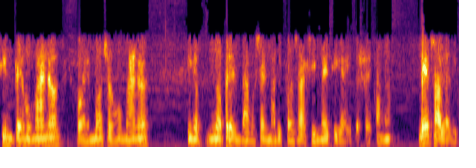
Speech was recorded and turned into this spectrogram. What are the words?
simples humanos o hermosos humanos y no, no pretendamos ser mariposas simétricas y perfectas, ¿no? De eso habla el.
